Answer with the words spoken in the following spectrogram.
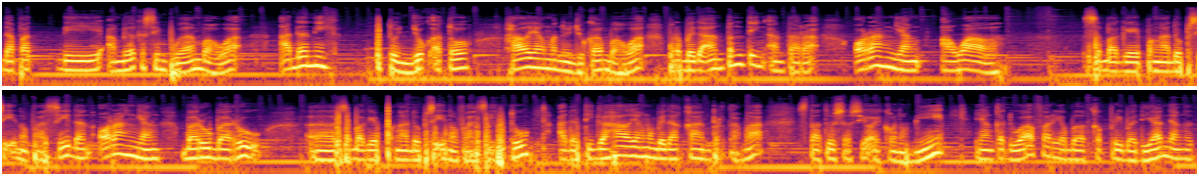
dapat diambil kesimpulan bahwa ada nih petunjuk atau hal yang menunjukkan bahwa perbedaan penting antara orang yang awal sebagai pengadopsi inovasi dan orang yang baru-baru Eh, sebagai pengadopsi inovasi itu ada tiga hal yang membedakan. Pertama, status sosioekonomi. Yang kedua, variabel kepribadian. Yang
